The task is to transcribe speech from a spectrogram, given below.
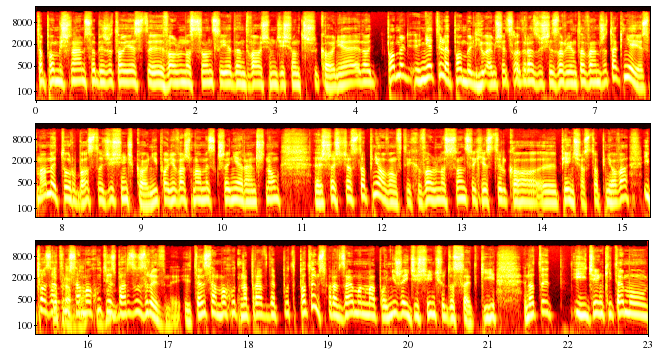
to pomyślałem sobie, że to jest y, wolno ssący 1,283 konie. No, pomyl- nie tyle pomyliłem się, co od razu się zorientowałem, że tak nie jest. Mamy turbo 110 koni, ponieważ mamy skrzynię ręczną y, sześciostopniową. W tych wolno ssących jest tylko y, pięciostopniowa i poza To tym prawda. samochód jest bardzo zrywny. I Ten samochód naprawdę, pot- potem sprawdzałem, on ma poniżej 10 do setki. No to, I dzięki temu,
